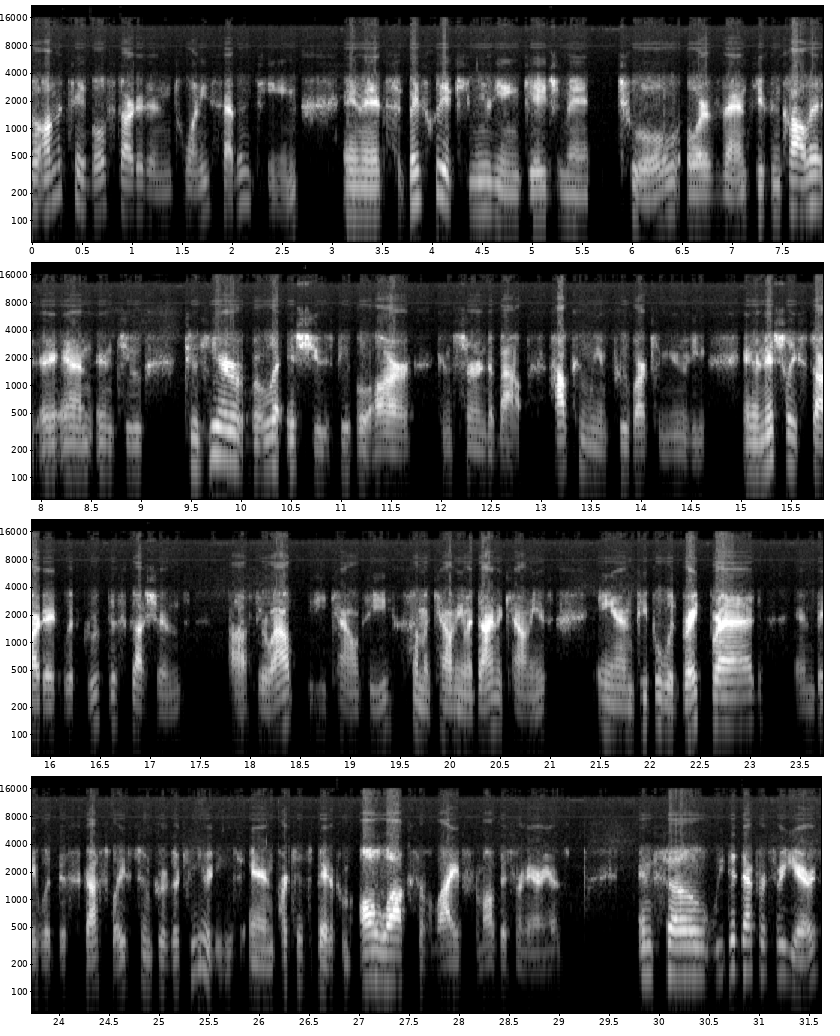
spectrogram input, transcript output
So On the Table started in 2017, and it's basically a community engagement tool or event, you can call it, and, and to, to hear what issues people are concerned about. How can we improve our community? And initially started with group discussions uh, throughout the county, Summit County and Medina counties, and people would break bread and they would discuss ways to improve their communities and participated from all walks of life, from all different areas. And so we did that for three years,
